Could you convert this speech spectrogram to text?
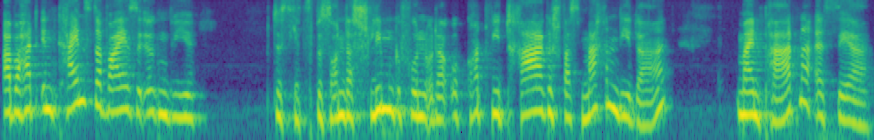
aber hat in keinster Weise irgendwie das jetzt besonders schlimm gefunden oder, oh Gott, wie tragisch, was machen die da? Mein Partner als sehr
